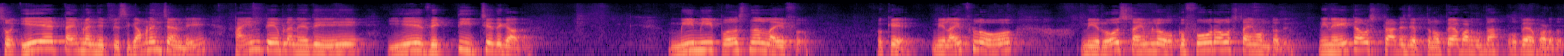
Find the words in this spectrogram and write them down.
సో ఏ ఏ టైంలో అని చెప్పేసి గమనించండి. టైం టేబుల్ అనేది ఏ వ్యక్తి ఇచ్చేది కాదు. మీ మీ పర్సనల్ లైఫ్ ఓకే మీ లైఫ్లో మీ రోజు టైంలో ఒక ఫోర్ అవర్స్ టైం ఉంటుంది. నేను ఎయిట్ అవర్స్ స్ట్రాటజీ చెప్తాను ఉపయోగపడుతుందా? ఉపయోగపడదు.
